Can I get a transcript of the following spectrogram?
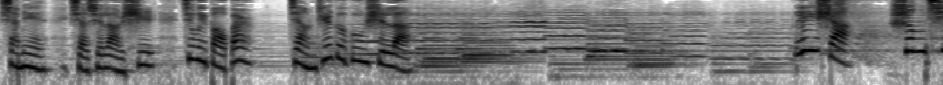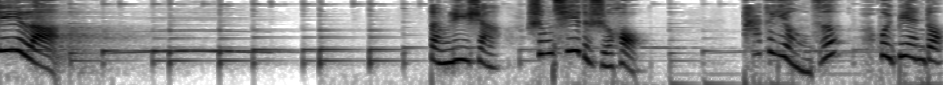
下面，小学老师就为宝贝儿讲这个故事了。丽莎。生气了。当丽莎生气的时候，她的影子会变得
